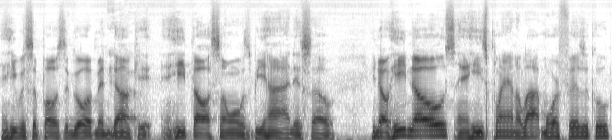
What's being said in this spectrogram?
And he was supposed to go up and dunk yeah. it. And he thought someone was behind it. So, you know, he knows and he's playing a lot more physical.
